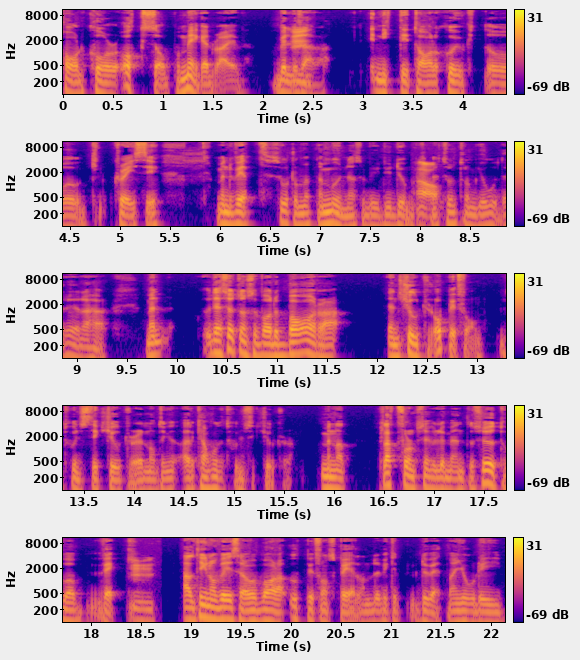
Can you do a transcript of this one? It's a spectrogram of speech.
hardcore också på Mega Drive. Väldigt Mm. så här 90-tal, sjukt och crazy. Men du vet, så fort de öppnar munnen så blir det ju dumt. Ja. Jag tror inte de gjorde det, det här. Men dessutom så var det bara en shooter uppifrån. En twin stick shooter eller någonting. Eller kanske inte twin stick shooter. Men att plattformselementen ser ut att vara väck. Mm. Allting de visade var bara uppifrån spelande, vilket du vet man gjorde i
